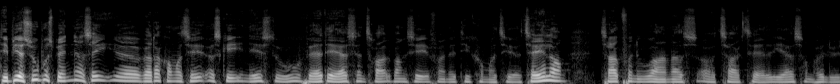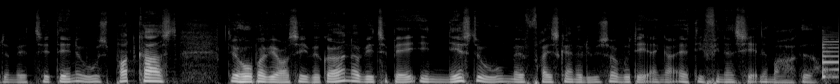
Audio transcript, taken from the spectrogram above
Det bliver super spændende at se, øh, hvad der kommer til at ske i næste uge, hvad det er, centralbankcheferne de kommer til at tale om. Tak for nu, Anders, og tak til alle jer, som har lyttet med til denne uges podcast. Det håber vi også, I vil gøre, når vi er tilbage i næste uge med friske analyser og vurderinger af de finansielle markeder.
